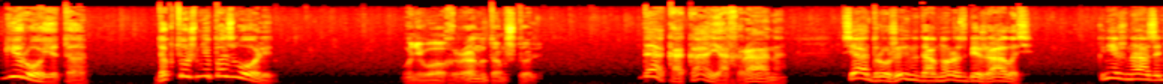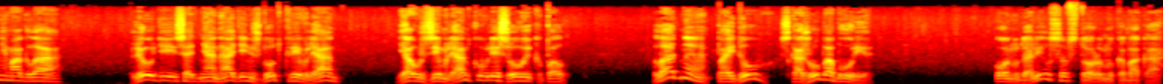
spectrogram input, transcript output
«Герой-то! Да кто ж мне позволит?» У него охрана там, что ли? Да какая охрана? Вся дружина давно разбежалась. Княжна занемогла. Люди со дня на день ждут кривлян. Я уж землянку в лесу выкопал. Ладно, пойду, скажу бабуре. Он удалился в сторону кабака.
